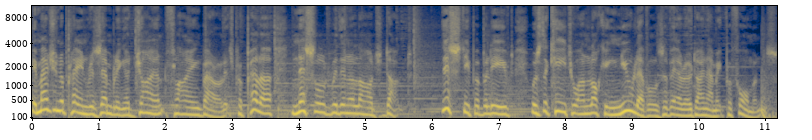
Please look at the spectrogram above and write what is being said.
Imagine a plane resembling a giant flying barrel, its propeller nestled within a large duct. This, Stipa believed, was the key to unlocking new levels of aerodynamic performance.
